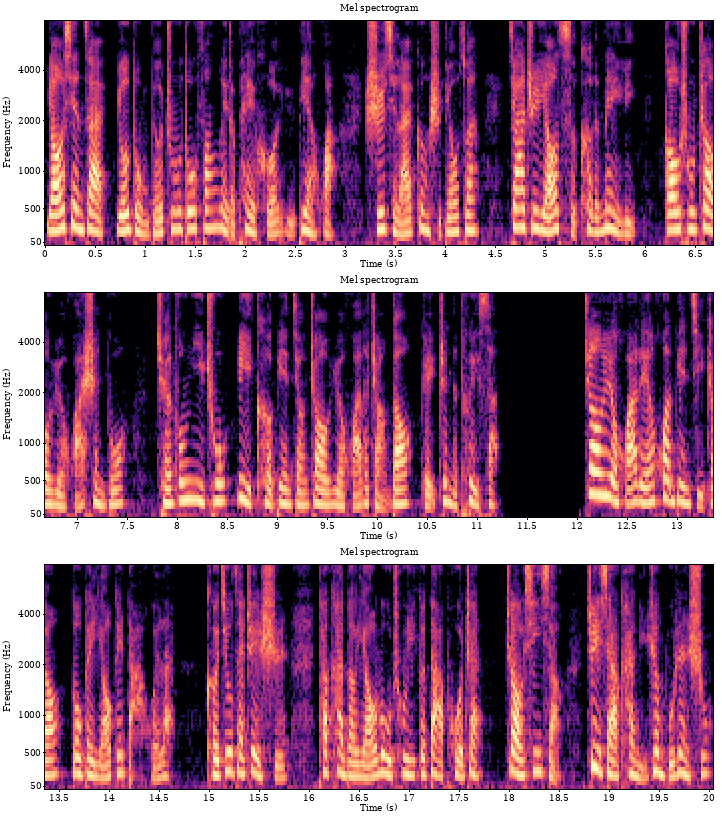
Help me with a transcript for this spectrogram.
姚现在有懂得诸多方位的配合与变化，使起来更是刁钻。加之姚此刻的内力高出赵月华甚多，拳风一出，立刻便将赵月华的掌刀给震得退散。赵月华连换变几招都被姚给打回来。可就在这时，他看到姚露出一个大破绽，赵心想：这下看你认不认输。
